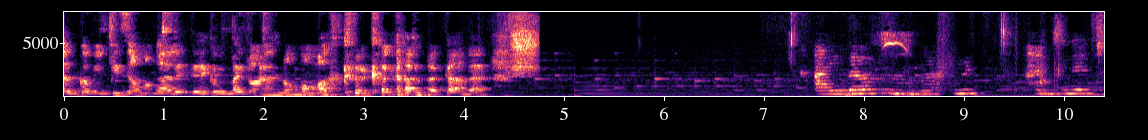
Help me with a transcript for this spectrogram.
देम कभी पिज्जा मंगा लेते हैं कभी मैकडोनल्ड नो मम्मा घर का खाना खाना है I love my food and it's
